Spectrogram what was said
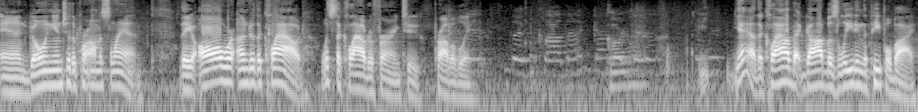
and going into the promised land. They all were under the cloud. What's the cloud referring to, probably? The cloud that God Yeah, the cloud that God was leading the people by.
